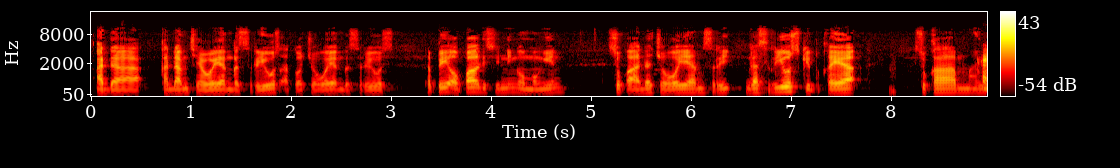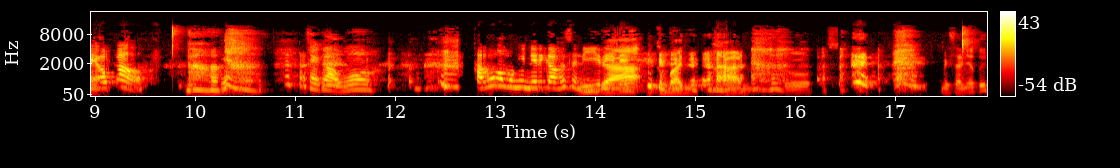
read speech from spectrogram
ada kadang cewek yang gak serius atau cowok yang gak serius. Tapi Opal di sini ngomongin suka ada cowok yang seri nggak serius gitu kayak suka main Kayak opal. Kayak kamu. Kamu ngomongin diri kamu sendiri Enggak, deh. kebanyakan gitu. Misalnya tuh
